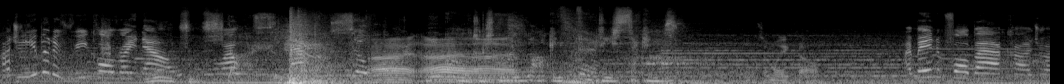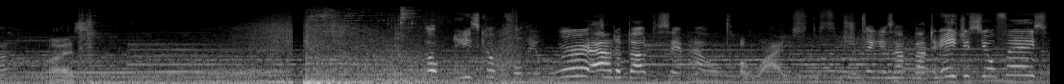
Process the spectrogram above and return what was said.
Audra, you better recall right now. Roots and I will snap you so hard. Alright. altars Uh, will unlock in 30 seconds. what's what call. I made him fall back, Hydra. Nice. Oh, he's coming for me. We're at about the same health. A wise decision. The decision. thing is, I'm about to Aegis your face,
